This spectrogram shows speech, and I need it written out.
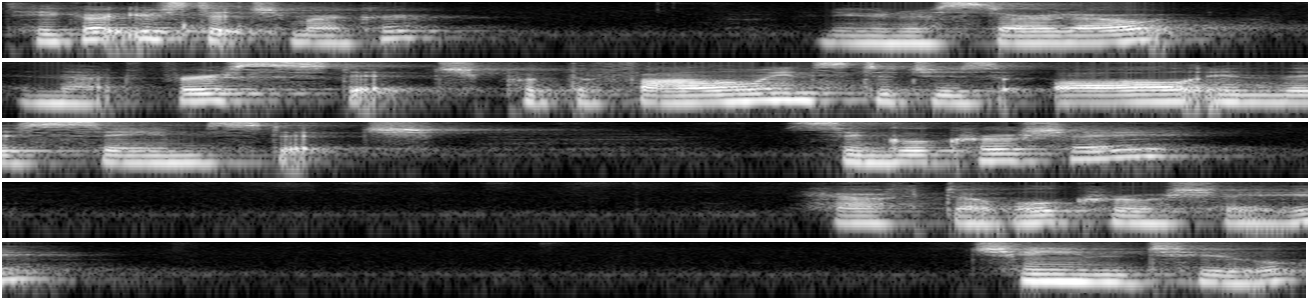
Take out your stitch marker, and you're going to start out in that first stitch. Put the following stitches all in this same stitch. Single crochet, half double crochet, chain two,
